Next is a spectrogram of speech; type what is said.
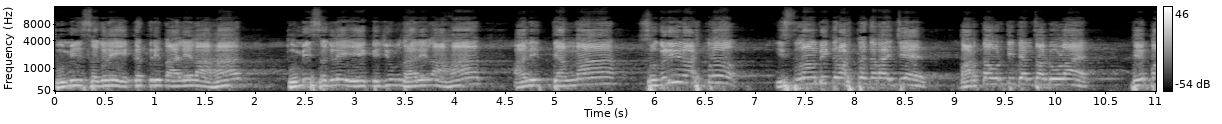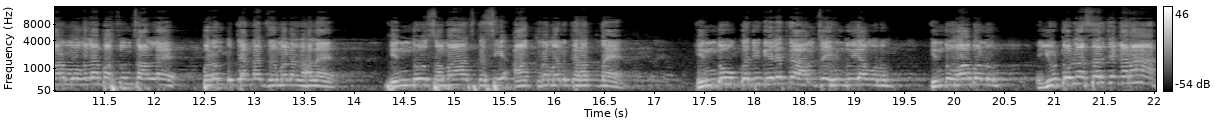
तुम्ही सगळे एकत्रित आलेला आहात. तुम्ही सगळे एकजीव झालेला आहात. आणि त्यांना सगळी राष्ट्र इस्लामिक राष्ट्र करायचे भारतावरती त्यांचा डोळा आहे. हे फार मोगलापासून चाललंय. परंतु त्यांना जमाना झालाय. हिंदू समाज कशी आक्रमण करत नाही. हिंदू कधी गेलेत का? आमचे हिंदू या म्हणून. हिंदू व्हा म्हणून. युट्यूबला सर्च करा.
